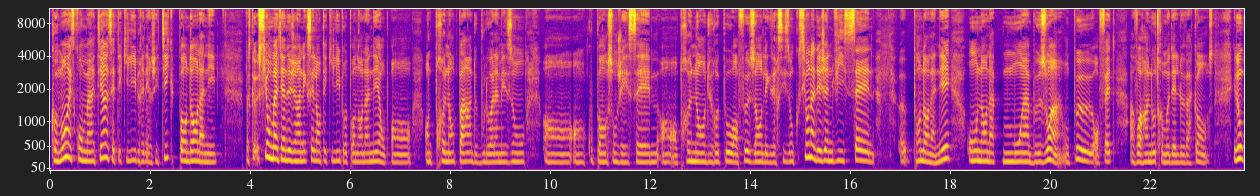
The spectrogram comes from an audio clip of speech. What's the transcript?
Comment est-ce qu'on maintient cet équilibre énergétique pendant l'année? Parce que si on maintient déjà un excellent équilibre pendant l'année en, ne prenant pas de boulot à la maison, en, coupant son GSM, en, prenant du repos, en faisant de l'exercice, donc si on a déjà une vie saine, euh, pendant l'année, on en a moins besoin. On peut en fait avoir un autre modèle de vacances. Et donc,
